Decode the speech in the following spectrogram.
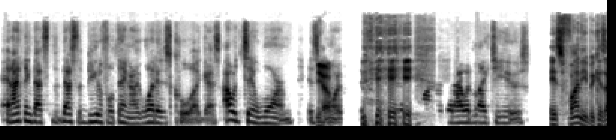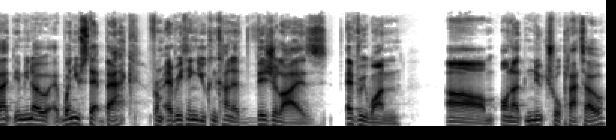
and I think that's that's the beautiful thing. Like what is cool, I guess. I would say warm is yeah. more that I would like to use. It's funny because I, you know, when you step back from everything, you can kind of visualize everyone um, on a neutral plateau.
